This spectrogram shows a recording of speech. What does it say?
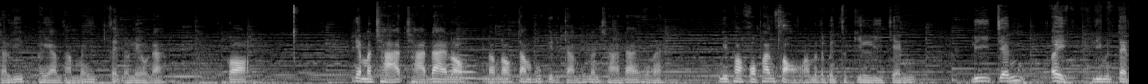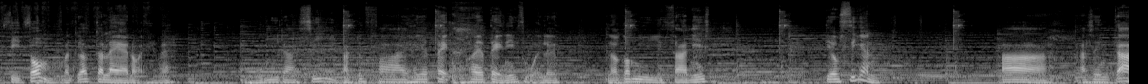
จะรีบพยายามทำให้เสร็จเร็วๆนะ ก็เนี่ยมันชาร์จชาร์จได้เนาะน้องๆจำพวกกิจกรรมที่มันชาร์จได้ใช่ไหมนี่พอครบพันสองอะมันจะเป็นสกินรีเจนรีเจนเอ้ยรีมันเต็ดสีส้ม มันก็จะแลหน่อยเห็นไหมโอ้โหมีดาซี่บัตเตอร์ไฟไฮยาเตะไฮยาเตะนี่สวยเลย แล้วก็มีซานิส เตียวเซียน อ่า อาเซนกา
